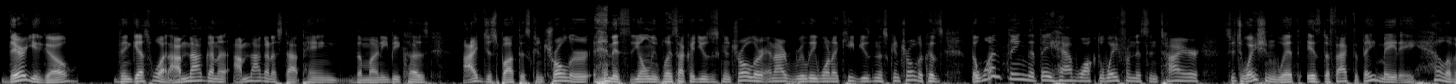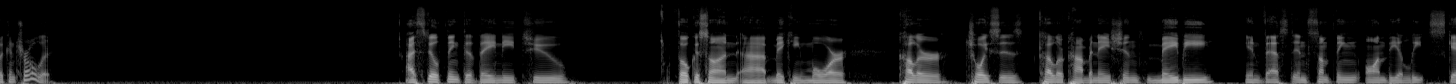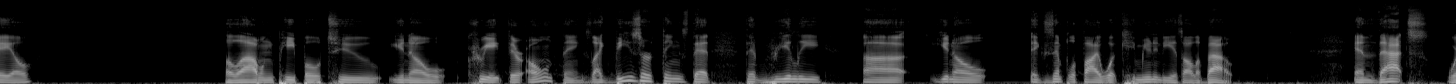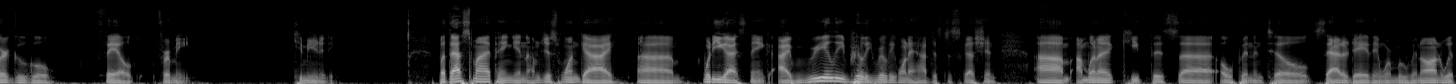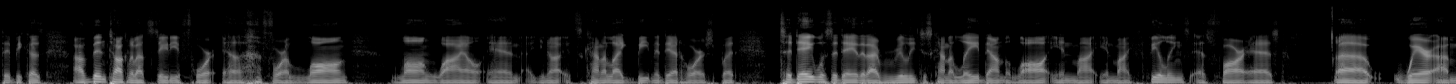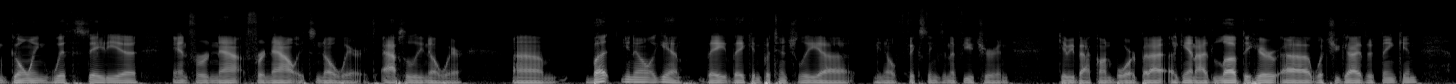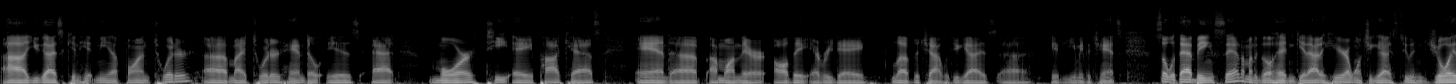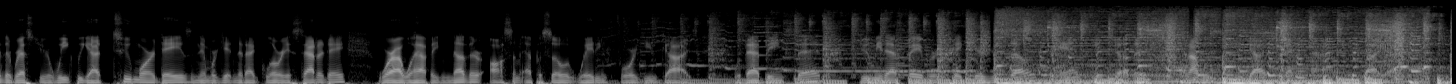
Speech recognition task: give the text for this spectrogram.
there you go. Then guess what? I'm not gonna I'm not gonna stop paying the money because I just bought this controller and it's the only place I could use this controller and I really want to keep using this controller because the one thing that they have walked away from this entire situation with is the fact that they made a hell of a controller. I still think that they need to focus on uh, making more color choices, color combinations, maybe invest in something on the elite scale, allowing people to, you know, create their own things. Like these are things that that really uh, you know, exemplify what community is all about. And that's where Google failed for me. Community. But that's my opinion. I'm just one guy. Um, what do you guys think? I really, really, really want to have this discussion. Um, I'm gonna keep this uh, open until Saturday. Then we're moving on with it because I've been talking about Stadia for uh, for a long, long while, and you know it's kind of like beating a dead horse. But today was the day that I really just kind of laid down the law in my in my feelings as far as uh, where I'm going with Stadia. And for now, for now, it's nowhere. It's absolutely nowhere. Um, but you know, again, they they can potentially uh, you know fix things in the future and get me back on board. But I, again, I'd love to hear uh, what you guys are thinking. Uh, you guys can hit me up on Twitter. Uh, my Twitter handle is at more TA podcast, and uh, I'm on there all day, every day. Love to chat with you guys uh, if you give me the chance. So, with that being said, I'm going to go ahead and get out of here. I want you guys to enjoy the rest of your week. We got two more days, and then we're getting to that glorious Saturday where I will have another awesome episode waiting for you guys. With that being said, do me that favor, take care of yourselves and each other, and I will see you guys next time.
